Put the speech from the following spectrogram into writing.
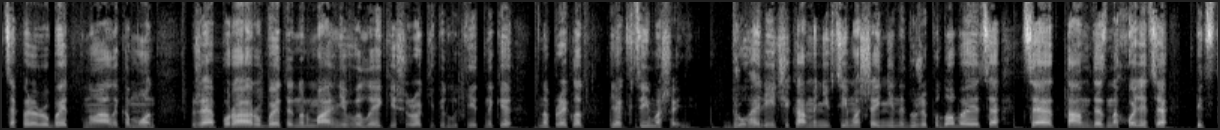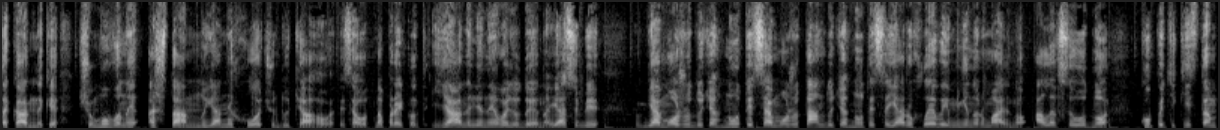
це переробити, ну але камон. Вже пора робити нормальні великі широкі підлокітники, наприклад, як в цій машині. Друга річ, яка мені в цій машині не дуже подобається, це там, де знаходяться підстаканники. Чому вони аж там? Ну я не хочу дотягуватися. От, наприклад, я не лінива людина, я собі. Я можу дотягнутися, можу там дотягнутися. Я рухливий, мені нормально, але все одно купить якийсь там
